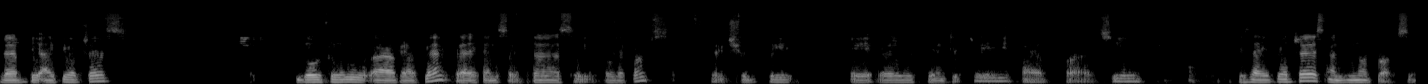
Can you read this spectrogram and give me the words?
grab the IP address. Go to uh, Cloudflare where I can set the C records. It should be AL23 Apache is the IP address and no proxy.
